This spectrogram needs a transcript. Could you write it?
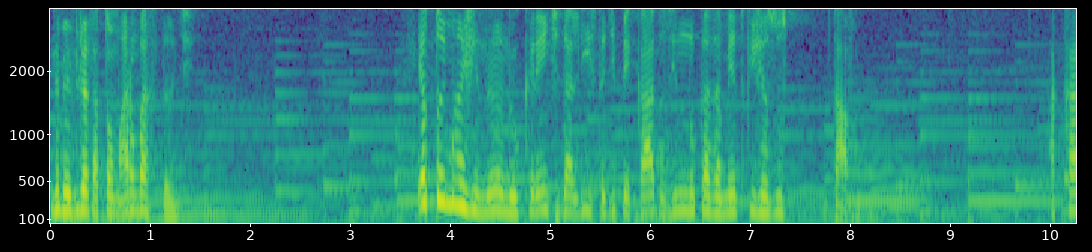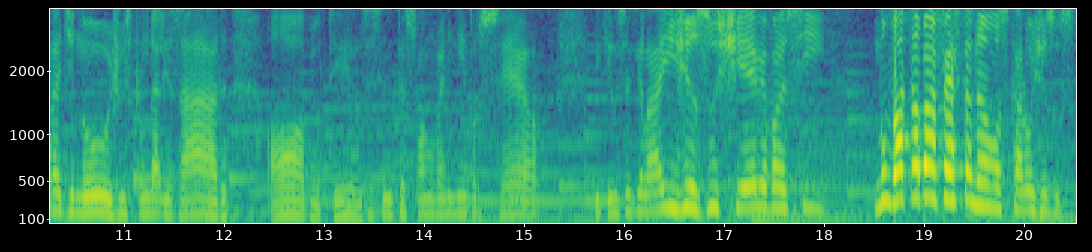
Na minha Bíblia está, tomaram bastante. Eu estou imaginando o crente da lista de pecados indo no casamento que Jesus estava a cara de nojo, escandalizado. Oh, meu Deus, esse pessoal não vai ninguém para o céu. E que não sei o que lá. E Jesus chega e fala assim: Não vai acabar a festa, não, Oscar, ô Jesus.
